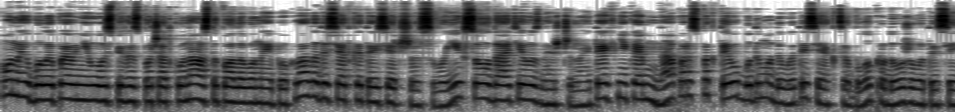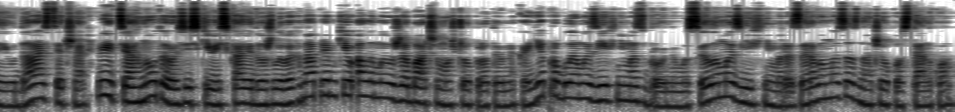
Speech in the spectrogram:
У них були певні успіхи спочатку наступу, але вони поклали десятки тисяч своїх солдатів, знищеної техніки. На перспективу будемо дивитися, як це було продовжуватися і вдасться чи відтягнути російські війська від важливих напрямків. Але ми вже бачимо, що у противника є проблеми з їхніми збройними силами, з їхніми резервами, зазначив Костенко.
